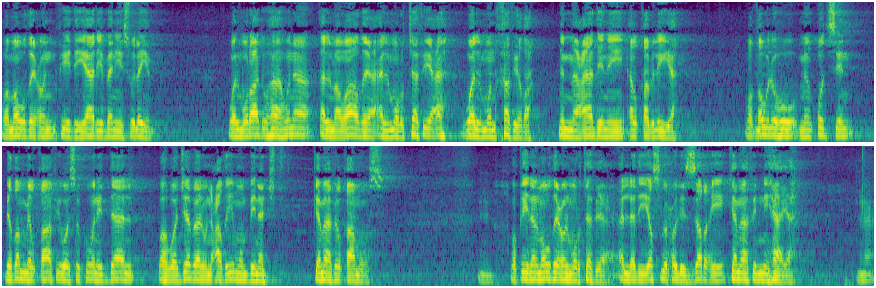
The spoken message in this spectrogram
وموضع في ديار بني سليم. والمراد ها هنا المواضع المرتفعة والمنخفضة من معادن القبلية. وقوله من قدس بضم القاف وسكون الدال وهو جبل عظيم بنجد. كما في القاموس. وقيل الموضع المرتفع الذي يصلح للزرع كما في النهاية. نعم.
